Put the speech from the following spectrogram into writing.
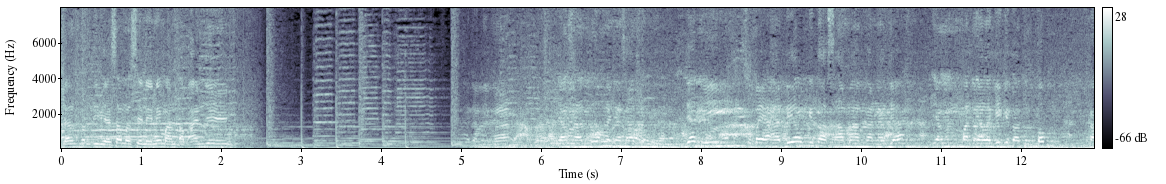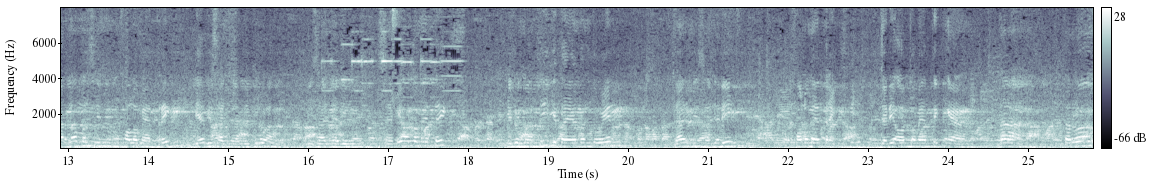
Dan seperti biasa mesin ini mantap anjing. Ada lima. Yang satu hanya satu. Jadi supaya adil kita samakan aja. Yang empatnya lagi kita tutup karena mesin volumetrik dia bisa jadi dua. Bisa jadi semi otomatis hidup mati kita yang tentuin dan bisa jadi volumetrik jadi otomatiknya nah terus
